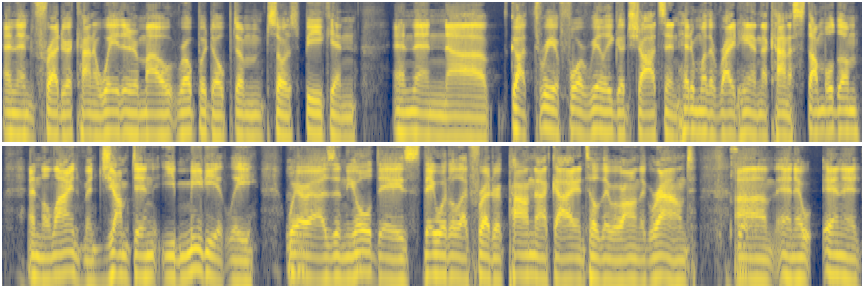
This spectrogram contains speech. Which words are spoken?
and then Frederic kind of waited him out, rope a doped him, so to speak, and and then uh, got three or four really good shots in, hit him with a right hand that kind of stumbled him, and the linesman jumped in immediately. Whereas in the old days, they would have let Frederic pound that guy until they were on the ground. Sure. Um, and it and it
